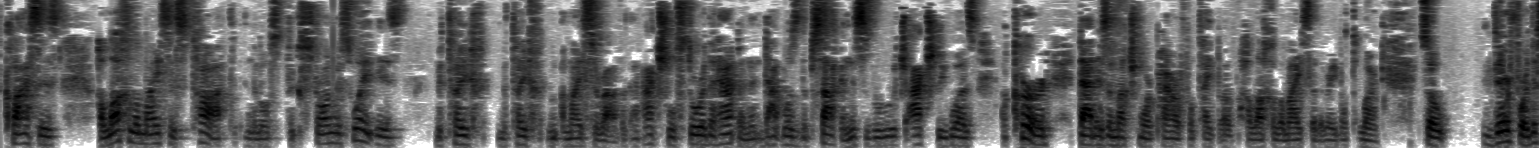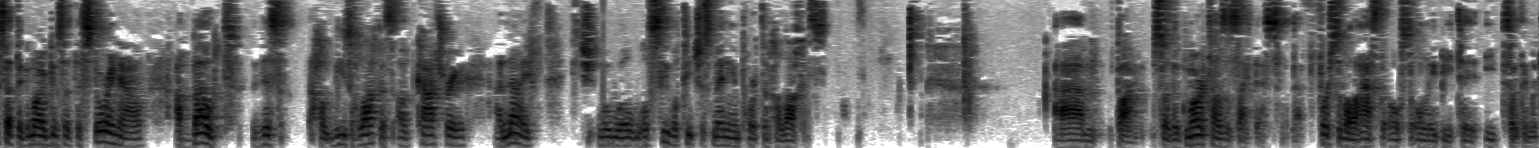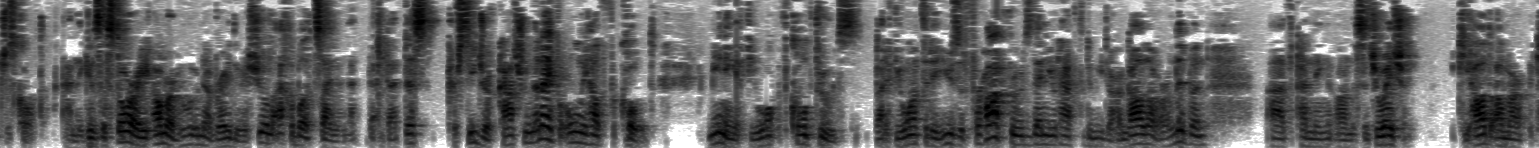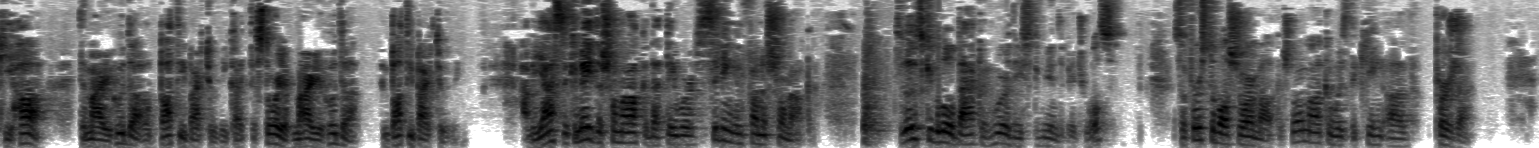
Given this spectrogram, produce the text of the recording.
classes. Halacha lemaisa is taught in the most the strongest way is metoich metoich maisarav, the actual story that happened, and that was the psak, and this is which actually was occurred. That is a much more powerful type of halacha lemaisa that we're able to learn. So therefore, this that the Gemara gives us the story now about this these halachas of kashering a knife, we'll, we'll see, will teach us many important halachas. Um, fine. So the Gemara tells us like this: that first of all, it has to also only be to eat something which is cold, and it gives the story that, that, that this procedure of catching the knife will only help for cold. Meaning, if you want cold foods, but if you wanted to use it for hot foods, then you'd have to do either hagala or liban, uh, depending on the situation. Kihad Amar Kiha the Mar Yehuda of Bati Bartuvi, like the story of Mar Yehuda and Bati Bartuvi. Habiyasik made the Shor Malka that they were sitting in front of Shor Malka. So let's give a little background. Who are these three individuals? So first of all, Shor Malka. Shor Malka was the king of Persia,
